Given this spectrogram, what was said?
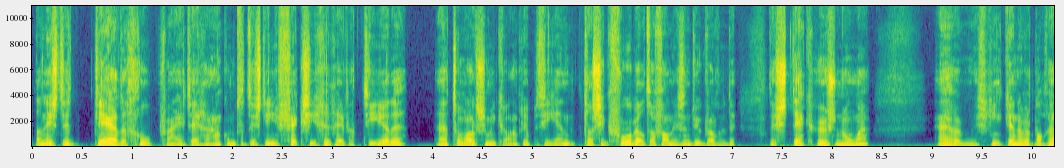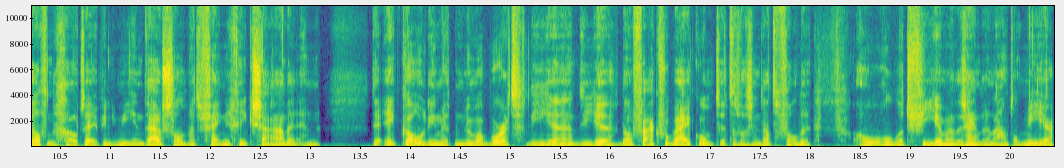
Dan is de derde groep waar je tegenaan komt, dat is de infectiegerelateerde uh, trombotische microangiopathie. En klassiek voorbeeld daarvan is natuurlijk wat we de, de stekhus noemen. Misschien kennen we het nog wel van de grote epidemie in Duitsland met fenugreekzaden en de E. coli met nummerbord, die, uh, die uh, dan vaak voorbij komt. Dat was in dat geval de O104, maar er zijn er een aantal meer.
